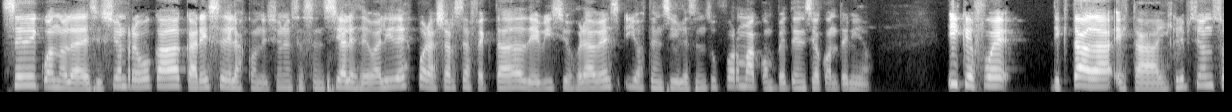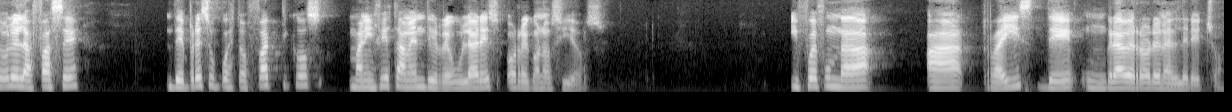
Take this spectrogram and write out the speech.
cede cuando la decisión revocada carece de las condiciones esenciales de validez por hallarse afectada de vicios graves y ostensibles en su forma, competencia o contenido, y que fue dictada esta inscripción sobre la fase de presupuestos fácticos manifiestamente irregulares o reconocidos, y fue fundada a raíz de un grave error en el derecho.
